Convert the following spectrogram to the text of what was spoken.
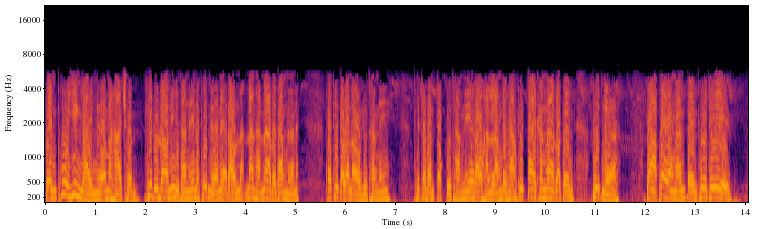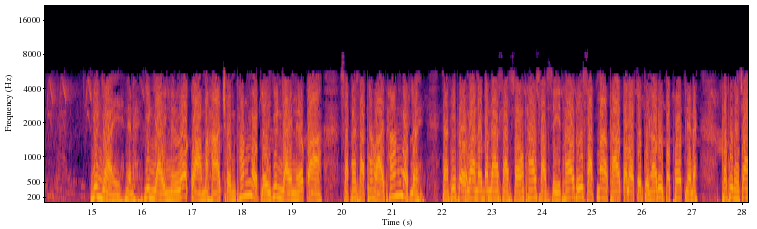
เป็นผู้ยิ่งใหญ่เหนือมหาชน ทิศอุดรนี่อยู่ทางนี้นะทิศเหนือเนี่ยเรานั่งหันหน้าไปทางเหนือนะเพราะทิศตะวันออกอยู่ทางนี้ทิศตะวันตกอยู่ทางนี้ เราหันหลังไปทางทิศใต้ข้างหน้าก็เป็นทิศเหนือ ว่าพระองค์นั้นเป็นผู้ที่ยิ่งใหญ่เนี่ยนะยิ่งใหญ่เหนือกว่ามหาชนทั้งหมดเลย ยิ่งใหญ่เหนือกว่าสรรพสัตว์ทั้งหลายทั้งหมดเลย อย่างที่พระองค์ว่าในบรรดาสัตว์สองเท้าสัตว์สี่เท้าหรือสัตว์มากเท้าตลอดจนถึงอรูปประพบเนี่ยนะพระพุทธเจ้า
